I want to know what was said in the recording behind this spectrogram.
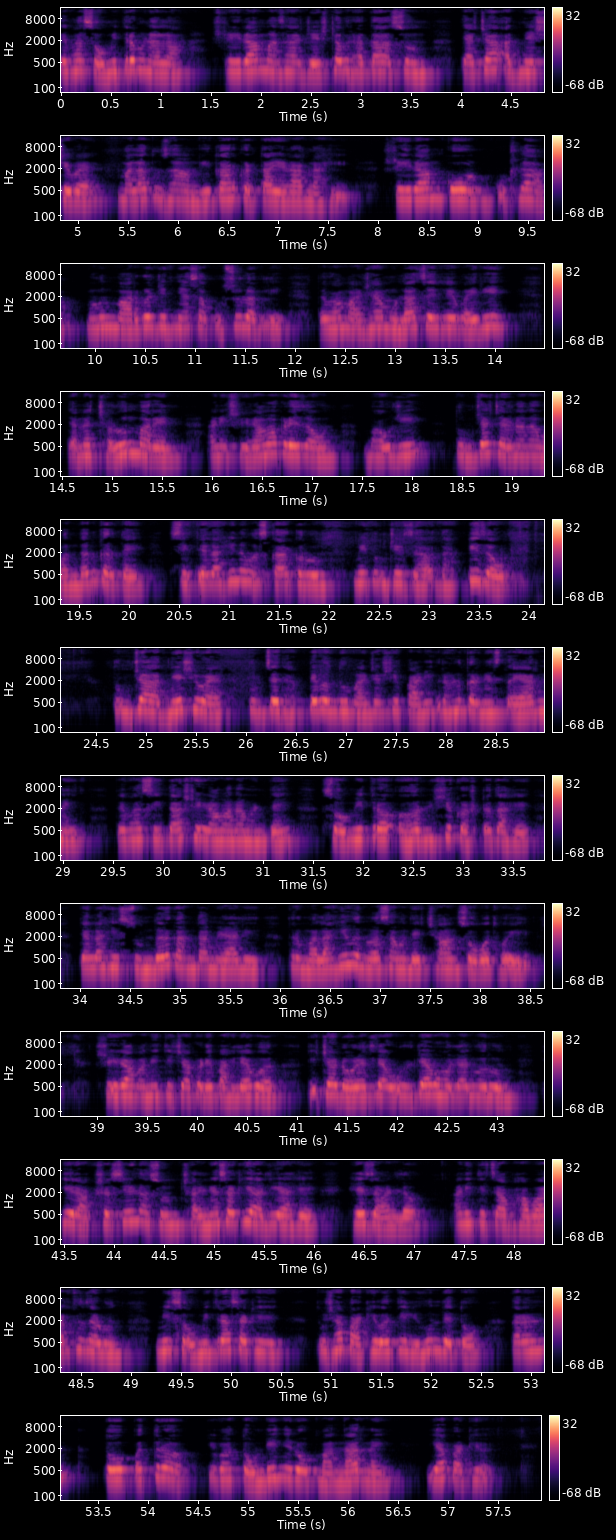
तेव्हा सौमित्र म्हणाला श्रीराम माझा ज्येष्ठ भ्राता असून त्याच्या आज्ञेशिवाय मला तुझा अंगीकार करता येणार नाही. श्रीराम कोण? कुठला? म्हणून मार्ग जिज्ञासा पुसू लागली. तेव्हा माझ्या मुलाचे हे वैरी त्यांना छळून मारेल आणि श्रीरामाकडे जाऊन भाऊजी तुमच्या चरणांना वंदन करते. सीतेलाही नमस्कार करून मी तुमची जा धाकटी जाऊ. तुमच्या आज्ञेशिवाय तुमचे धाकटे बंधू माझ्याशी पाणी ग्रहण करण्यास तयार नाहीत. तेव्हा सीता श्रीरामांना म्हणते सौमित्र अहर्निशी कष्टत आहे. त्याला ही सुंदर कांता मिळाली तर मलाही वनवासामध्ये छान सोबत होईल. श्रीरामाने तिच्याकडे पाहिल्यावर तिच्या डोळ्यातल्या उलट्या भावल्यांवरून ही राक्षसीण असून छळण्यासाठी आली आहे हे जाणलं. आणि तिचा भावार्थ जाणून मी सौमित्रासाठी तुझ्या पाठीवरती लिहून देतो कारण तो पत्र किंवा तोंडी निरोप मानणार नाही. या पाठी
